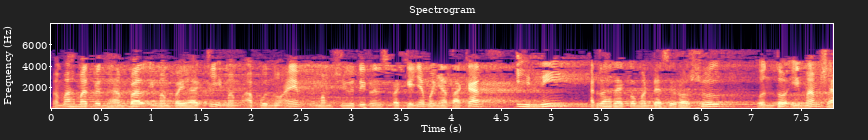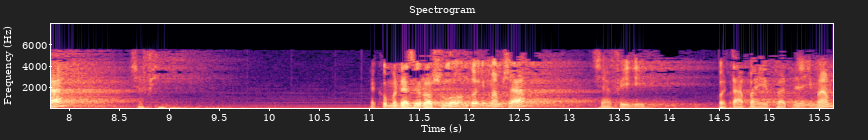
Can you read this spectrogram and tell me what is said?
Imam Ahmad bin Hambal, Imam Baihaqi, Imam Abu Nuaim, Imam Syuuti dan sebagainya menyatakan ini adalah rekomendasi Rasul untuk Imam Syafi'i. Rekomendasi Rasulullah untuk Imam Syafi'i. Betapa hebatnya Imam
